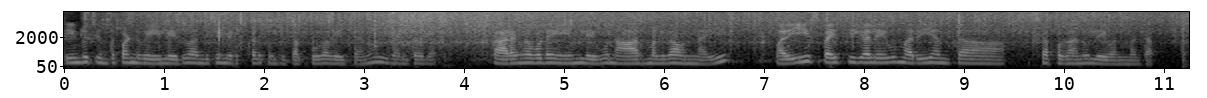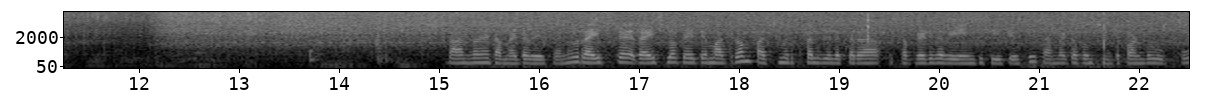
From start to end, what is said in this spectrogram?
దీంట్లో చింతపండు వేయలేదు. అందుకే మిరపకాయలు కొంచెం తక్కువగా వేశాను. ఇదంతా కారంగా కూడా ఏం లేవు. నార్మల్గా ఉన్నాయి. మరీ స్పైసీగా లేవు మరీ అంత చప్పగాను లేవన్నమాట. దాంట్లోనే టమాటో వేసాను రైస్ రైస్లోకి అయితే మాత్రం పచ్చిమిరపకాయలు జీలకర్ర సపరేట్గా వేయించి తీసేసి టమాటో కొంచెం చింతపండు ఉప్పు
